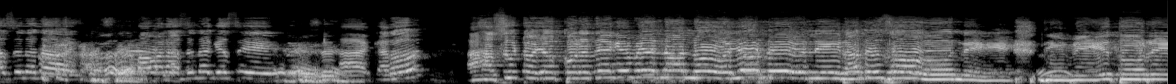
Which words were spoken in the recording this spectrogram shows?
আছে না নাই? বাবার আছে না গেছে? হ্যাঁ, কারণ হাসু টয়ক করে দেখবে না দিবে তোরে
